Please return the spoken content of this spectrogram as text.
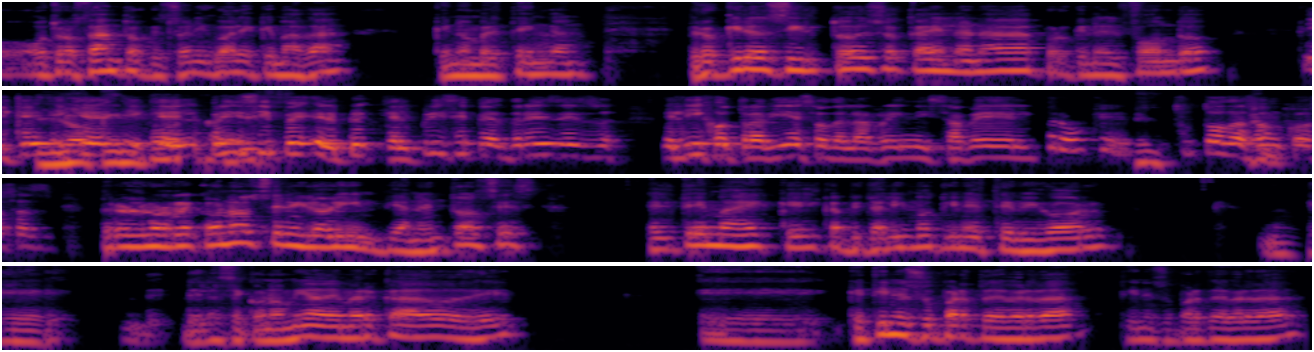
otros tantos que son iguales que más da, que nombre tengan. Pero quiero decir, todo eso cae en la nada porque en el fondo... Y que, el, príncipe, el, el, príncipe Andrés es el hijo travieso de la reina Isabel, pero que todas son cosas... Pero lo reconocen y lo limpian. Entonces, el tema es que el capitalismo tiene este vigor de, las economías de mercado, de, eh, que tiene su parte de verdad, tiene su parte de verdad,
